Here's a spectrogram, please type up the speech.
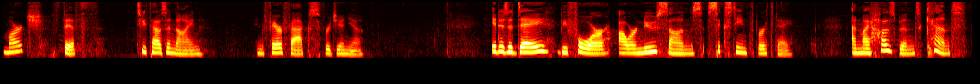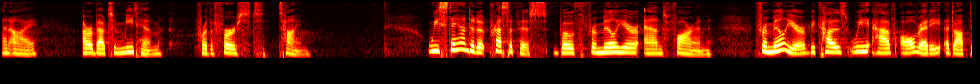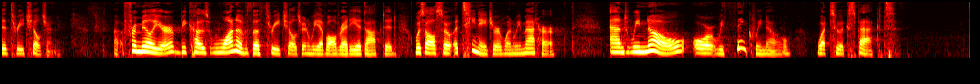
March 5th, 2009, in Fairfax, Virginia. It is a day before our new son's 16th birthday, and my husband, Kent, and I are about to meet him for the first time. We stand at a precipice, both familiar and foreign Familiar because we have already adopted three children. Uh, familiar because one of the three children we have already adopted was also a teenager when we met her. And we know, or we think we know, what to expect.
